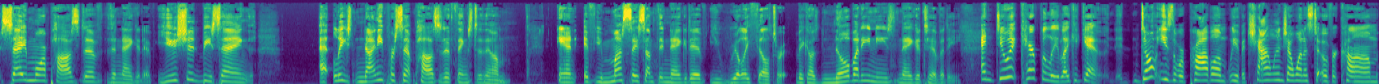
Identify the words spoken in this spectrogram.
say more positive than negative. You should be saying at least 90% positive things to them. And if you must say something negative, you really filter it because nobody needs negativity. and do it carefully. Like again, don't use the word problem. We have a challenge I want us to overcome.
